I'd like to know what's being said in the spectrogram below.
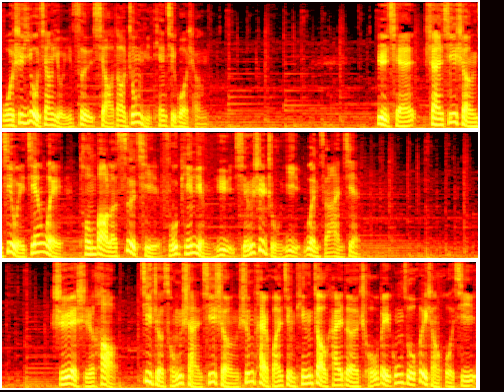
我市又将有一次小到中雨天气过程。日前，陕西省纪委监委通报了四起扶贫领域形式主义问责案件。十月十号，记者从陕西省生态环境厅召开的筹备工作会上获悉，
